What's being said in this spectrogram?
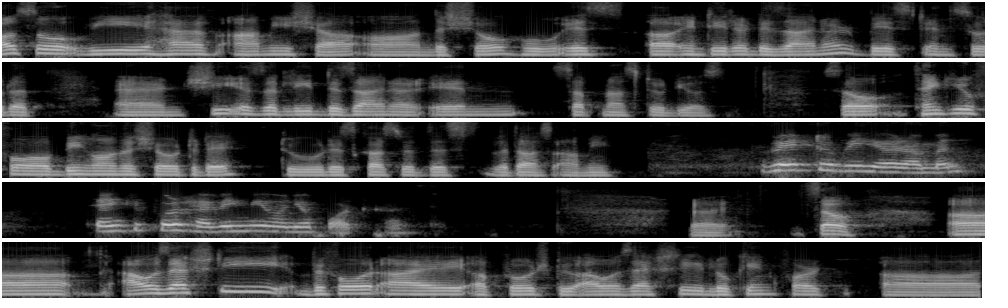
Also, we have Amisha on the show, who is an interior designer based in Surat, and she is a lead designer in Sapna Studios. So, thank you for being on the show today to discuss with this with us, Ami. Great to be here, Aman. Thank you for having me on your podcast. Right. So, uh, I was actually before I approached you, I was actually looking for uh,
